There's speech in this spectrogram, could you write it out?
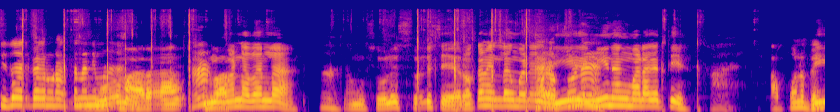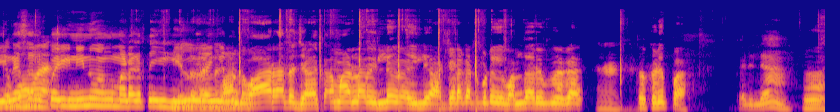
ತಿದ ಇರ್ಬೇಕು ನೋಡಾಕ್ತಾನ ನಿಮ್ಮ ಮಣ್ಣ ಮಾರ ನಿಮ್ಮ ಅಣ್ಣ ಅದನ್ಲ? ನಮಗ್ ಸೋಲಿಸ್ ಸೋಲಿಸಿ. ರೊಕ್ಕನ ಇಲ್ದಂಗ ಮಾಡ್ಯಾನ. ಈಗ ನೀನ್ ಹಂಗ್ ಮಾಡಾಕತ್ತಿ? ಅಪ್ಪನ ಈಗ ಇನ್ನೇ ಸ್ವಲ್ಪ ಈಗ ನೀನು ಹಂಗ್ ಮಾಡಾಕತ್ತಿ. ಈಗ ಇಲ್ಲ ಇರಂಗಿಲ್ಲ. ಒಂದ್ ವಾರ ಆತ ಜಳಕ ಮಾಡ್ಲಾರ ಇಲ್ಲೇ ಇಲ್ಲಿ ಅಡ್ಡಡ ಕಟ್ಬಿಟ್ಟು ಒಂದ ತೊ ಕಡಿಪ ಕಡಿಲ್ಯಾ? ಹ್ಮ್.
